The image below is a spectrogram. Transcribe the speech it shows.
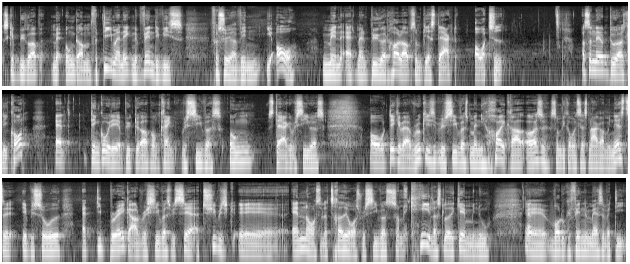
skal bygge op med ungdommen, fordi man ikke nødvendigvis forsøger at vinde i år, men at man bygger et hold op, som bliver stærkt over tid. Og så nævnte du også lige kort, at det er en god idé at bygge det op omkring receivers, unge, stærke receivers. Og det kan være rookie receivers, men i høj grad også, som vi kommer til at snakke om i næste episode, at de breakout receivers, vi ser, er typisk øh, andenårs eller tredjeårs receivers, som ikke helt er slået igennem endnu, Ja. øh, hvor du kan finde en masse værdi.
